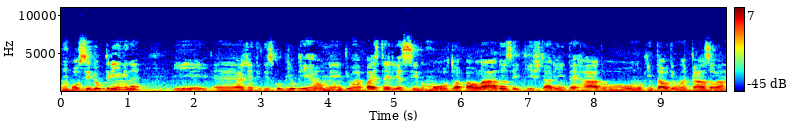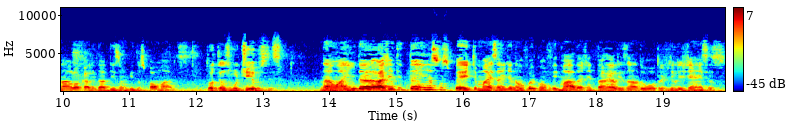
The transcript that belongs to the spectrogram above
um possível crime, né? E é, a gente descobriu que realmente o rapaz teria sido morto a pauladas e que estaria enterrado no quintal de uma casa lá na localidade de Zumbi dos Palmares. Tô, tem os motivos disso? Não, ainda a gente tem a suspeita, mas ainda não foi confirmado. A gente está realizando outras diligências,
